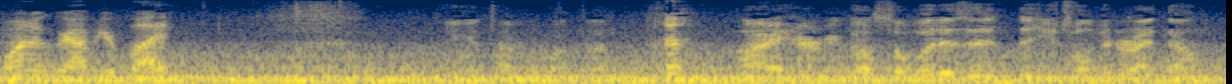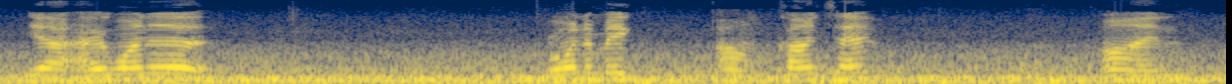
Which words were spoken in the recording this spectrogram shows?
want to grab your butt? you can talk about that. All right here we go. So what is it that you told me to write down? Yeah, I want to I want to make um, content on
